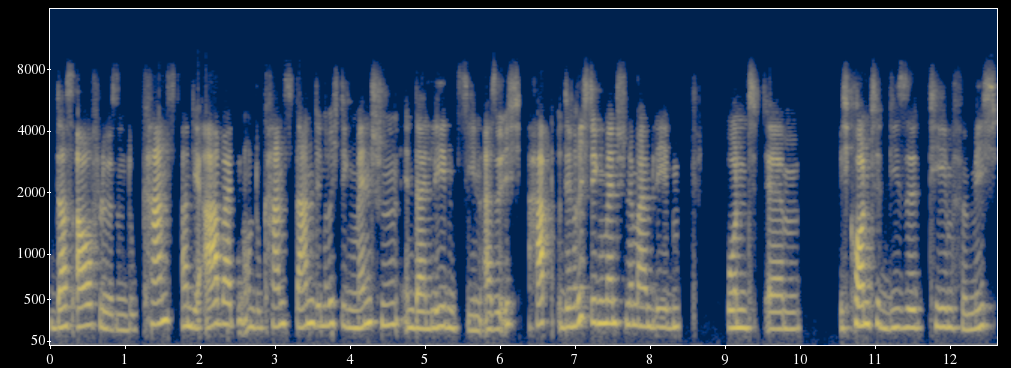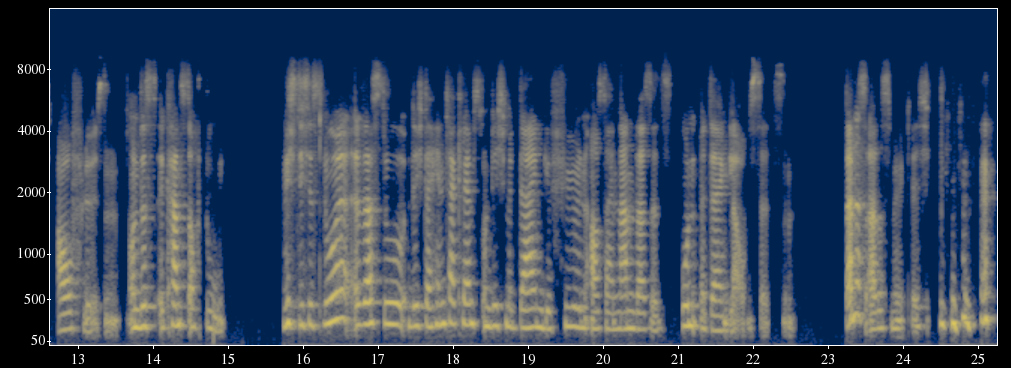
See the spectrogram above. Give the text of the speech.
das auflösen, du kannst an dir arbeiten und du kannst dann den richtigen Menschen in dein Leben ziehen. Also ich habe den richtigen Menschen in meinem Leben und ähm, ich konnte diese Themen für mich auflösen. Und das kannst auch du. Wichtig ist nur, dass du dich dahinter klemmst und dich mit deinen Gefühlen auseinandersetzt und mit deinen Glaubenssätzen. Dann ist alles möglich.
